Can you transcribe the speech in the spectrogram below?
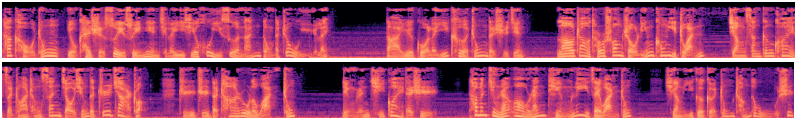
他口中又开始碎碎念起了一些晦涩难懂的咒语来。大约过了一刻钟的时间，老赵头双手凌空一转。将三根筷子抓成三角形的支架状，直直的插入了碗中。令人奇怪的是，他们竟然傲然挺立在碗中，像一个个忠诚的武士。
